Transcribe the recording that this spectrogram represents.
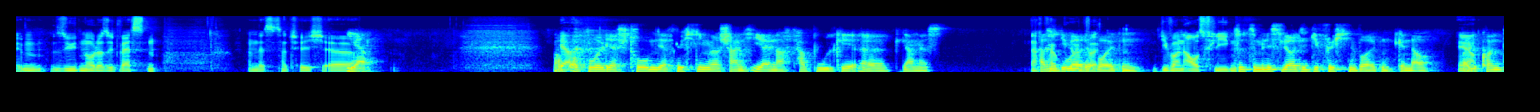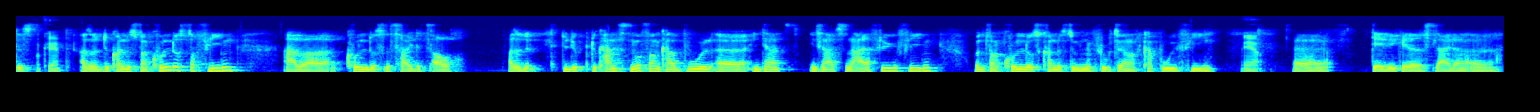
im Süden oder Südwesten. Und das ist natürlich. Äh, ja. ja. Obwohl der Strom der Flüchtlinge wahrscheinlich eher nach Kabul ge äh, gegangen ist. Nach also Kabul, die Leute wollten. Die wollen ausfliegen. So zumindest die Leute, die flüchten wollten, genau. Ja. Weil du konntest, okay. also du konntest von Kundus noch fliegen, aber Kundus ist halt jetzt auch, also du, du, du kannst nur von Kabul äh, internationale Flüge fliegen und von Kundus konntest du mit dem Flugzeug nach Kabul fliegen. Ja. Äh, der Weg ist leider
